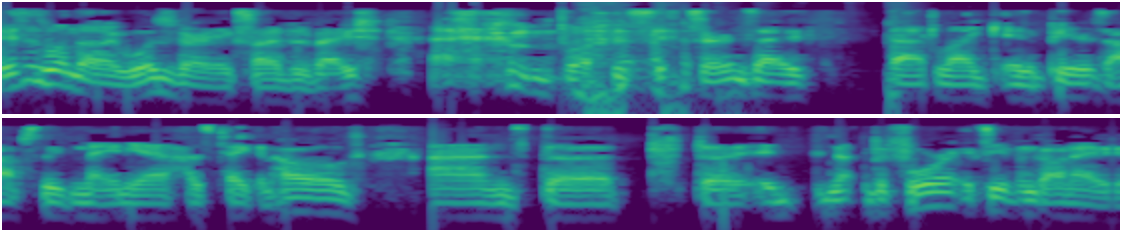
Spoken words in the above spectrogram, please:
this is one that I was very excited about, um, but it turns out that like it appears absolute mania has taken hold and the the it, before it's even gone out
